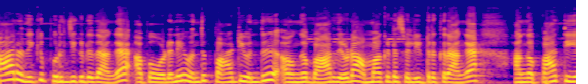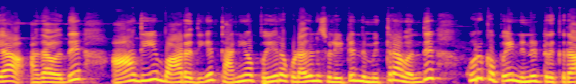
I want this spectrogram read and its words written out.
பாரதிக்கு புரிஞ்சுக்கிட்டுதாங்க அப்போ உடனே வந்து பாட்டி வந்து அவங்க பாரதியோட அம்மா கிட்ட சொல்லிட்டு இருக்கிறாங்க. அங்கே பாத்தியா? அதாவது ஆதியும் பாரதியும் தனியாக போயிடக்கூடாதுன்னு சொல்லிட்டு இந்த மித்ரா வந்து குறுக்க போய் நின்றுட்டு இருக்கிறா.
